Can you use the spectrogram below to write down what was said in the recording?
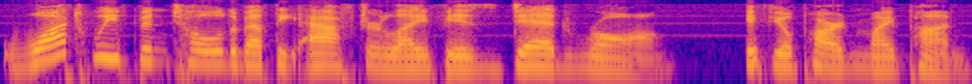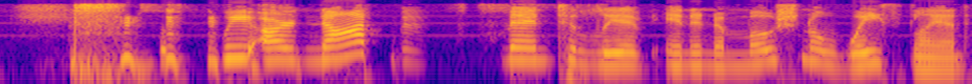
what we've been told about the afterlife is dead wrong, if you'll pardon my pun. we are not meant to live in an emotional wasteland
